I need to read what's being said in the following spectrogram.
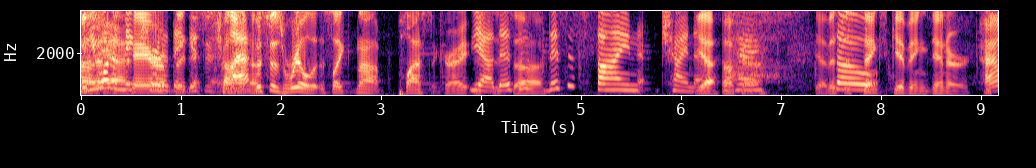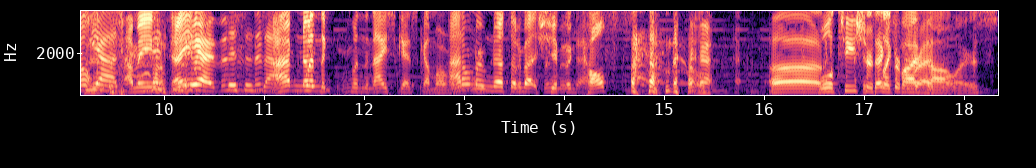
you you, want to make sure that they the- get This is there. China. This is real. It's like not plastic, right? Yeah, This this, is, is, uh, this is fine China. Yeah. Okay. Okay. Yeah, this So- is Thanksgiving dinner. How? Yeah, I mean, this hey, is- yeah, this, this is, is this that. I've known- when the when the nice guests come over. I don't know nothing about shipping this out. costs. Uh, Well, t-shirts like five dollars.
